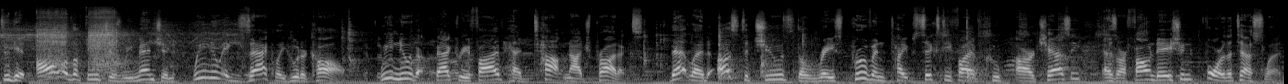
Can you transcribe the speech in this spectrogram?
To get all of the features we mentioned, we knew exactly who to call. We knew that Factory 5 had top-notch products. That led us to choose the race-proven Type 65 Coupe R chassis as our foundation for the test sled.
